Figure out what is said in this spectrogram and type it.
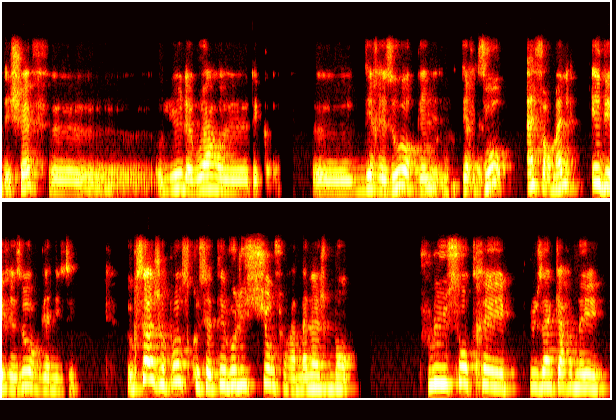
des, chefs au lieu d'avoir des, euh, des, réseaux des réseaux informels et des réseaux organisés. Donc ça, je pense que cette évolution sur un management plus centré, plus incarné,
